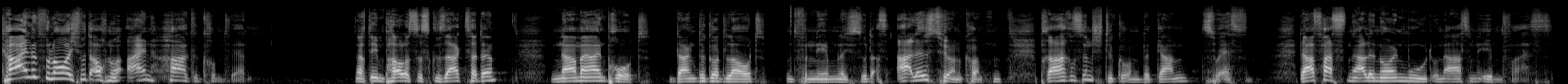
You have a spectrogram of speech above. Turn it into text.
Keinem von euch wird auch nur ein Haar gekrümmt werden. Nachdem Paulus das gesagt hatte, nahm er ein Brot, dankte Gott laut und vernehmlich, so dass alle es hören konnten, brach es in Stücke und begann zu essen. Da fassten alle neuen Mut und aßen ebenfalls.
